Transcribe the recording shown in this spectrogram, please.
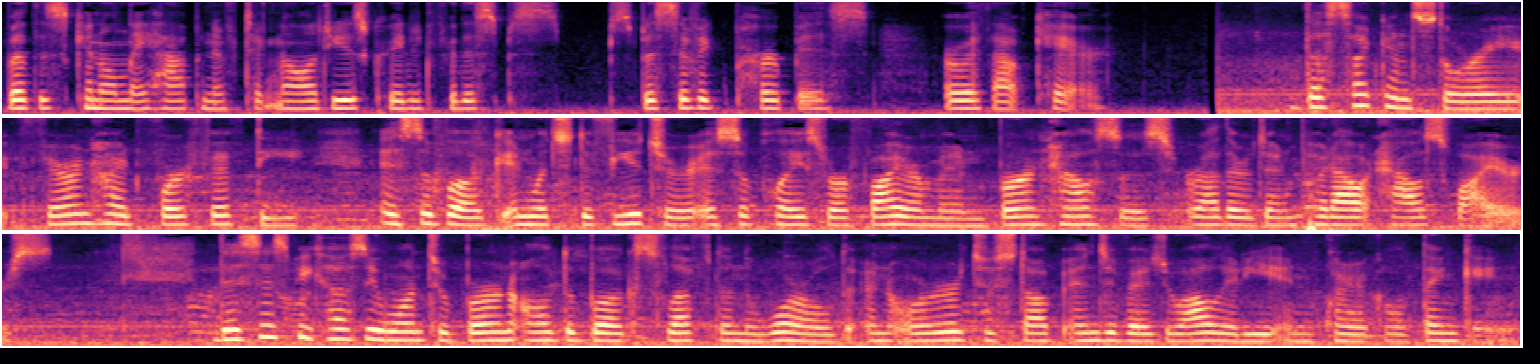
But this can only happen if technology is created for this sp- specific purpose or without care. The second story, Fahrenheit 450, is a book in which the future is a place where firemen burn houses rather than put out house fires. This is because they want to burn all the books left in the world in order to stop individuality and critical thinking.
